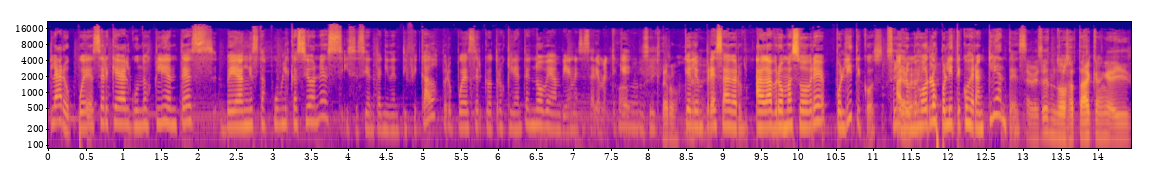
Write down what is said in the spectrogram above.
claro, puede ser que algunos clientes vean estas publicaciones y se sientan identificados, pero puede ser que otros clientes no vean bien necesariamente que, ah, que la empresa haga, bromas sobre políticos. a, lo mejor los políticos eran clientes. A veces nos atacan y ahí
